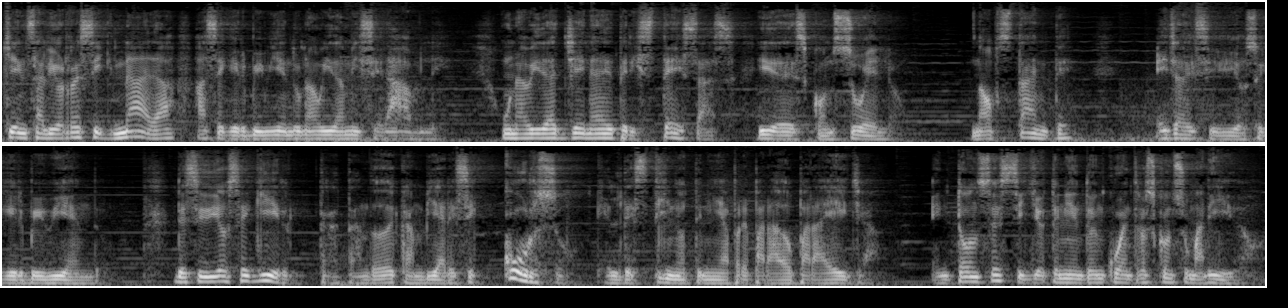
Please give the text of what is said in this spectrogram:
quien salió resignada a seguir viviendo una vida miserable, una vida llena de tristezas y de desconsuelo. No obstante, ella decidió seguir viviendo decidió seguir tratando de cambiar ese curso que el destino tenía preparado para ella. Entonces siguió teniendo encuentros con su marido,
